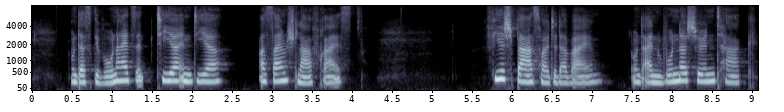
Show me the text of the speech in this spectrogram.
und das Gewohnheitstier in dir aus seinem Schlaf reißt. Viel Spaß heute dabei und einen wunderschönen Tag.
